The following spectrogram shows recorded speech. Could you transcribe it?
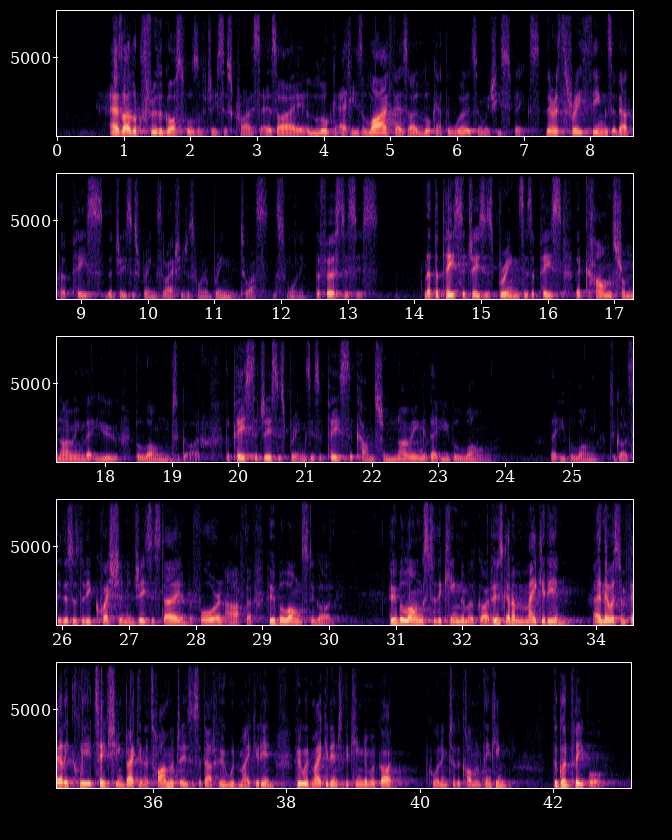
As I look through the Gospels of Jesus Christ, as I look at his life, as I look at the words in which he speaks, there are three things about the peace that Jesus brings that I actually just want to bring to us this morning. The first is this that the peace that Jesus brings is a peace that comes from knowing that you belong to God. The peace that Jesus brings is a peace that comes from knowing that you belong, that you belong to God. See, this is the big question in Jesus' day and before and after. Who belongs to God? Who belongs to the kingdom of God? Who's going to make it in? And there was some fairly clear teaching back in the time of Jesus about who would make it in. Who would make it into the kingdom of God? According to the common thinking, the good people,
